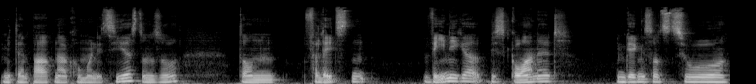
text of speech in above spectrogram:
mit deinem Partner kommunizierst und so, dann verletzt ihn weniger bis gar nicht, im Gegensatz zu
